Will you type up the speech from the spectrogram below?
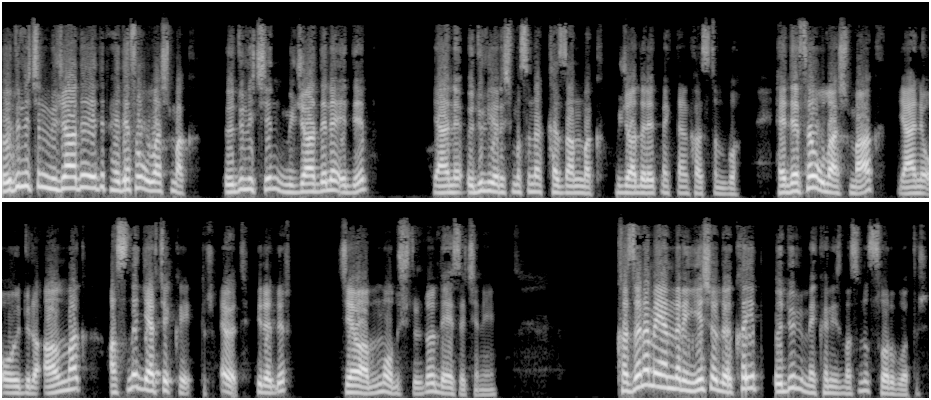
Ödül için mücadele edip hedefe ulaşmak. Ödül için mücadele edip yani ödül yarışmasına kazanmak. Mücadele etmekten kastım bu. Hedefe ulaşmak yani o ödülü almak aslında gerçek kayıptır. Evet birebir cevabımı oluşturdu D seçeneği. Kazanamayanların yaşadığı kayıp ödül mekanizmasını sorgulatır.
